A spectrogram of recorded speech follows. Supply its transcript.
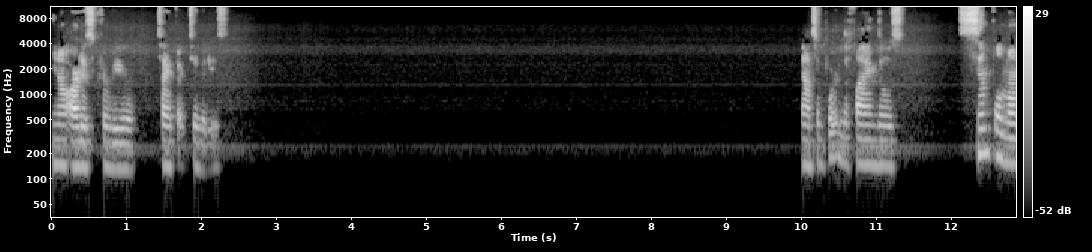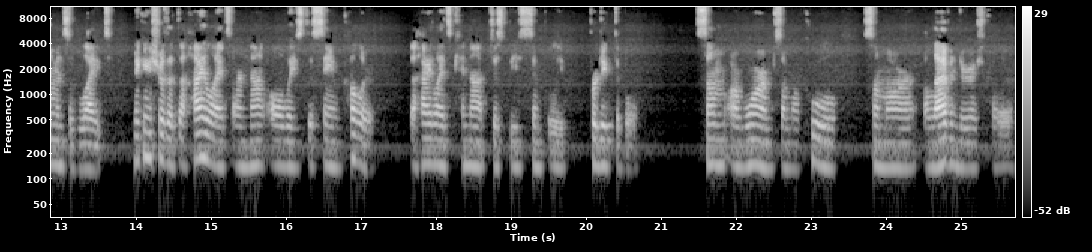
you know artist career type activities. Now it's important to find those simple moments of light, making sure that the highlights are not always the same color. The highlights cannot just be simply predictable. Some are warm, some are cool, some are a lavenderish color,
